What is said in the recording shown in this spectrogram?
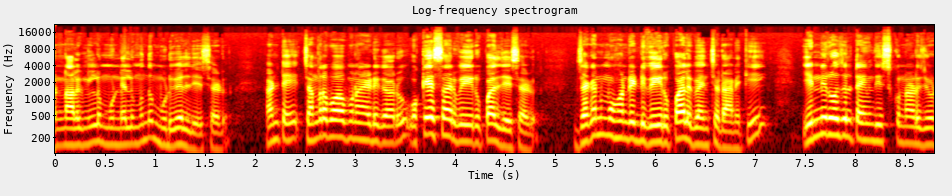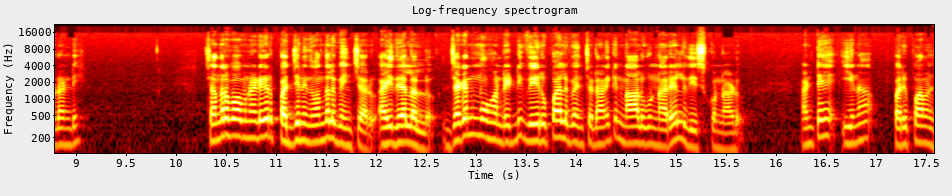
నాలుగు నెలలు మూడు నెలల ముందు మూడు వేలు చేశాడు. అంటే చంద్రబాబు నాయుడు గారు ఒకేసారి వెయ్యి రూపాయలు చేశాడు. జగన్మోహన్ రెడ్డి వెయ్యి రూపాయలు పెంచడానికి ఎన్ని రోజులు టైం తీసుకున్నాడు చూడండి. చంద్రబాబు నాయుడు గారు పద్దెనిమిది వందలు పెంచారు ఐదేళ్ళలో. జగన్మోహన్ రెడ్డి వెయ్యి రూపాయలు పెంచడానికి నాలుగున్నరేళ్ళు తీసుకున్నాడు. అంటే ఈయన పరిపాలన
